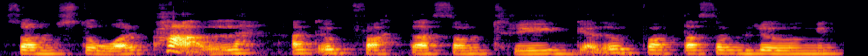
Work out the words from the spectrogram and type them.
som står pall. Att uppfattas som trygg, att uppfattas som lugn.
